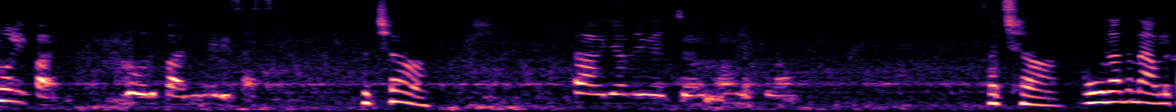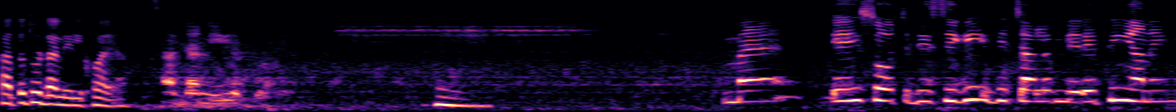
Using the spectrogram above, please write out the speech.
ਝੋਲੀ ਪਾ ਲਈ, ਗੋਦ ਪਾ ਲਈ ਮੇਰੀ ਸੱਸ। ਅੱਛਾ। ਕਾਗਜ਼ਾਂ ਦੇ ਵਿੱਚ ਉਹਨੂੰ ਲਿਖਵਾ ਅੱਛਾ। ਉਹਨਾਂ ਦਾ ਨਾਮ ਲਿਖਾਤਾ ਤੁਹਾਡਾ ਨਹੀਂ ਲਿਖਵਾਇਆ? ਸਾਡਾ ਨਹੀਂ ਲਿਖਵਾ ਹੂੰ। ਮੈਂ ਇਹੀ ਸੋਚਦੀ ਸੀਗੀ ਵੀ ਚੱਲ ਮੇਰੇ ਧੀਆਂ ਨੇ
